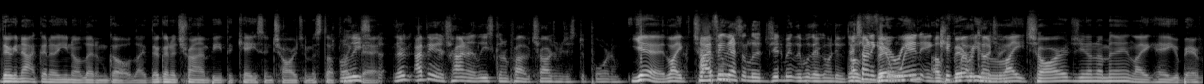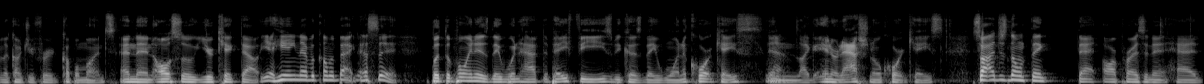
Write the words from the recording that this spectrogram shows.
they're not gonna you know let him go. Like they're gonna try and beat the case and charge him and stuff Or at like least that. Uh, they're- I think they're trying to at least going to probably charge him, just deport him. Yeah, like I think him- that's a legitimately what they're going to do. They're trying to get a win and a kick him out of very the country. light charge. You know what I mean? Like, hey, you're banned from the country for a couple months, and then also you're kicked out. Yeah, he ain't never coming back. That's it. But the point is, they wouldn't have to pay fees because they won a court case and like an international court case. So I just don't think that our president had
